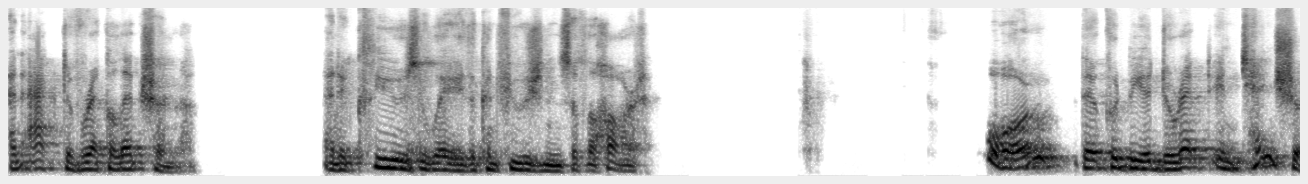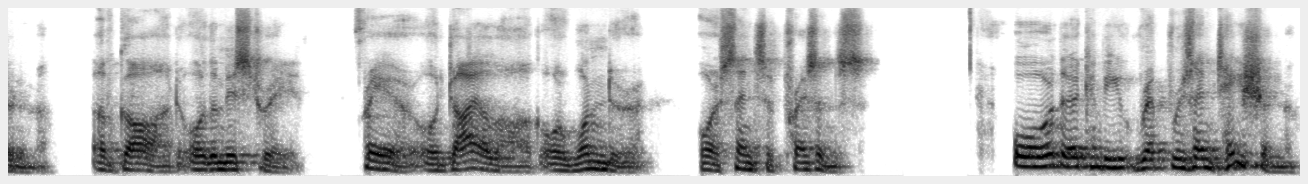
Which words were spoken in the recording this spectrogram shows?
an act of recollection, and it clears away the confusions of the heart. Or there could be a direct intention of God or the mystery prayer or dialogue or wonder or a sense of presence. Or there can be representation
